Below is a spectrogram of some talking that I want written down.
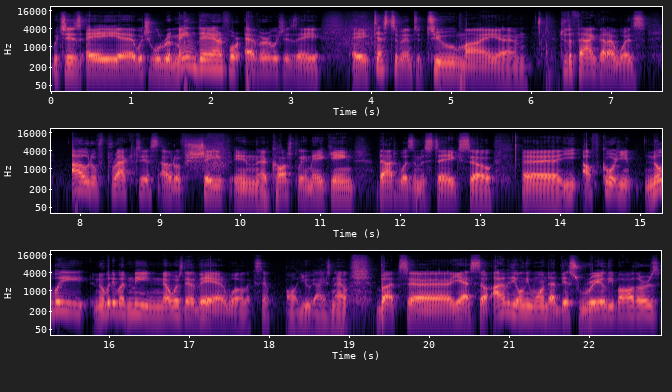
which is a uh, which will remain there forever which is a a testament to my um, to the fact that I was out of practice out of shape in uh, cosplay making. That was a mistake so uh, of course nobody nobody but me knows they're there well except all you guys now. But uh, yes yeah, so I'm the only one that this really bothers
